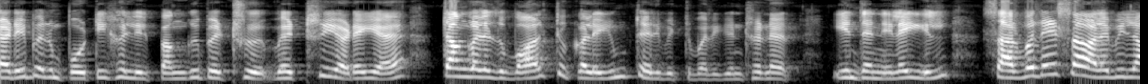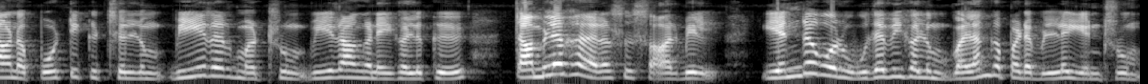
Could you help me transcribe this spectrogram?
நடைபெறும் போட்டிகளில் பங்கு பெற்று வெற்றியடைய தங்களது வாழ்த்துக்களையும் தெரிவித்து வருகின்றனர். இந்த நிலையில் சர்வதேச அளவிலான போட்டிக்கு செல்லும் வீரர் மற்றும் வீராங்கனைகளுக்கு தமிழக அரசு சார்பில் எந்த ஒரு உதவிகளும் வழங்கப்படவில்லை என்றும்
